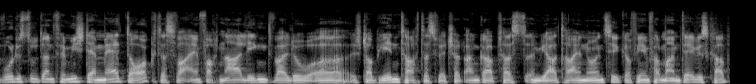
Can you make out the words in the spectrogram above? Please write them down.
wurdest du dann für mich der Mad Dog. Das war einfach naheliegend, weil du, äh, ich glaube, jeden Tag das Sweatshirt angehabt hast im Jahr 93, auf jeden Fall mal im Davis Cup.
